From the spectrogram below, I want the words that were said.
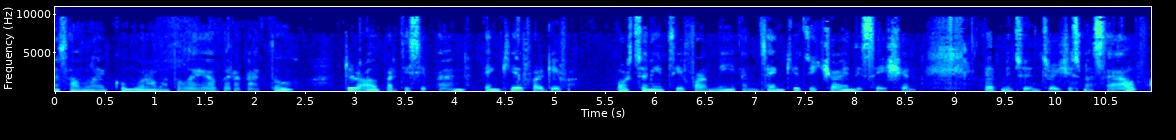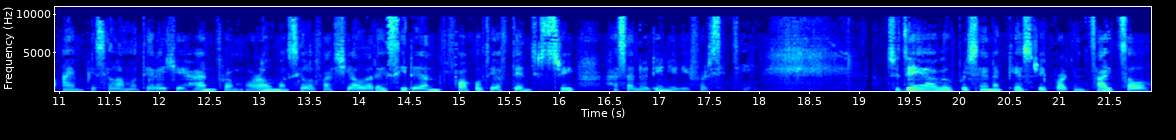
Assalamualaikum warahmatullahi wabarakatuh. Dear all participants, thank you for giving opportunity for me and thank you to join this session. Let me to introduce myself. I'm Priscilla Mutiara Jehan from Oral Maxillofacial Resident, Faculty of Dentistry, Hasanuddin University. Today I will present a case report entitled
